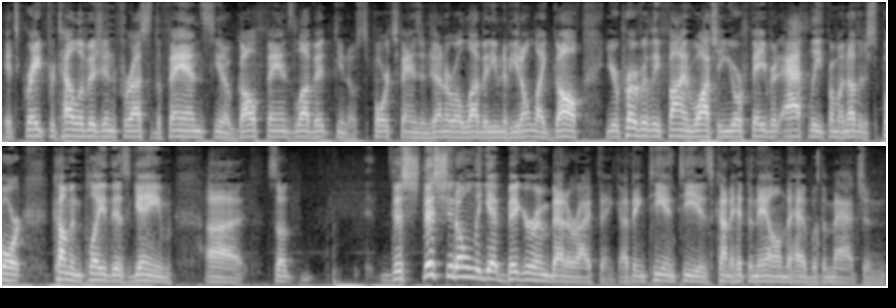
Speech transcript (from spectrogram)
It's great for television for us, the fans. You know, golf fans love it. You know, sports fans in general love it. Even if you don't like golf, you're perfectly fine watching your favorite athlete from another sport come and play this game. Uh, so this this should only get bigger and better. I think. I think TNT has kind of hit the nail on the head with the match, and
